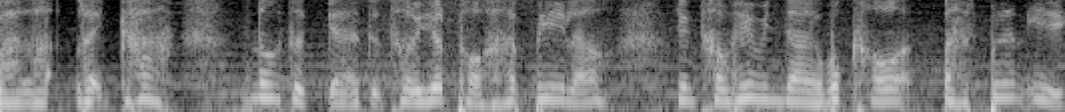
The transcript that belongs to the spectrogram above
บาละไลกานอกจากแกจะทรยศเผ่าฮาปี้แล้ว ยังทำให้วิญญาณของพวกเขาแปดเปื้อนอีก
